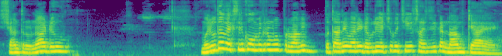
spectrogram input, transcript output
शांतनु नायडू मौजूदा वैक्सीन को ओमिक्रॉन में प्रभावी बताने वाले डब्ल्यूएचओ के चीफ साइंटिस्ट का नाम क्या है?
